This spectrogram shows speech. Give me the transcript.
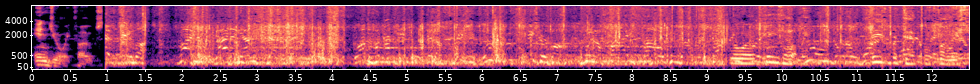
Enjoy, folks. Lord, please help me. Please protect me from this.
